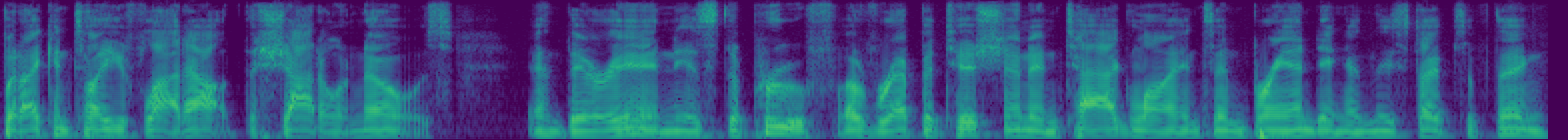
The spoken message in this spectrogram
But I can tell you flat out the shadow knows. And therein is the proof of repetition and taglines and branding and these types of things.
